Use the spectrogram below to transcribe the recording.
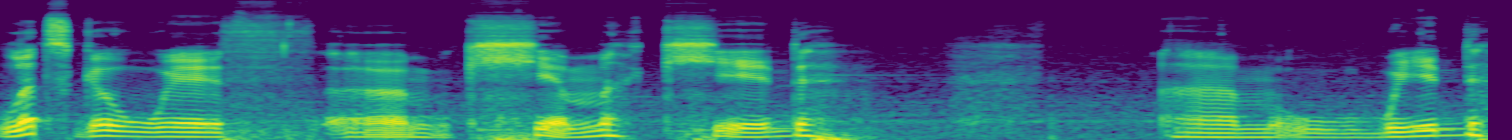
Let's go with um, Kim, Kid, um, Wid,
